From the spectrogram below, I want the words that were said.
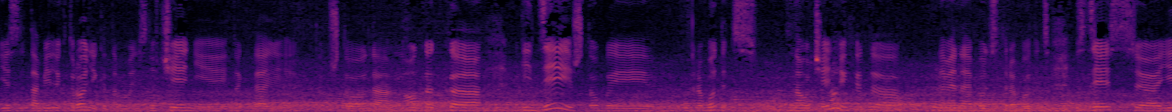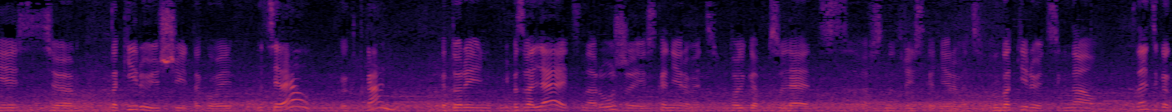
если там электроника, там излучение и так далее. Так что да, но как э, идеи, чтобы работать на учениях, это, наверное, будет работать. Здесь э, есть э, блокирующий такой материал, как ткань, который не позволяет снаружи сканировать, только позволяет внутри сканировать. Он блокирует сигнал знаете, как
